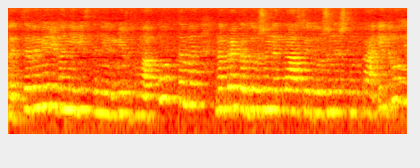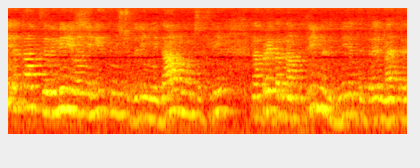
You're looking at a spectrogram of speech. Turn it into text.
вид це вимірювання відстані між двома пунктами, наприклад, довжини класу і довжини шнурка. І другий етап це вимірювання відстані щодо лінії в даному числі. Наприклад, нам потрібно відміряти 3 метри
